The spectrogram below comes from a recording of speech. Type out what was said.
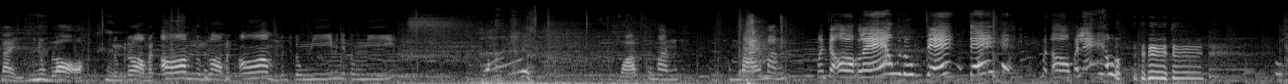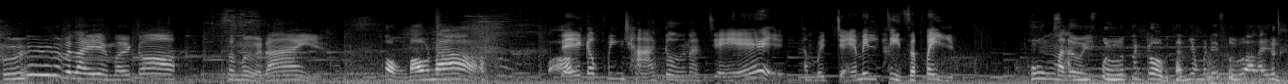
ไหนมีหนุ่มหล่อหนุ่มหล่อมันอ้อมหนุ่มหล่อมันอ้อม มันอยู่ตรงนี้มันอยู่ตรงนี้ ว้ายวาร์ปคือมันทำร้ายมัน มันจะออกแล้วลุงเจ๊เจ๊มันออกไปแล้วเฮ้ยไม่เป็นไรอย่างน้อยก็เสมอได้สองเบ้าหน้าเจ๊ก็วิ่งช้าเกินอะเจ๊ทำไมเจ๊ไม่จีดสปีดพุ่งมาเลยฉันซื้อตะเกิบฉันยังไม่ได้ซื้ออะไรเลย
